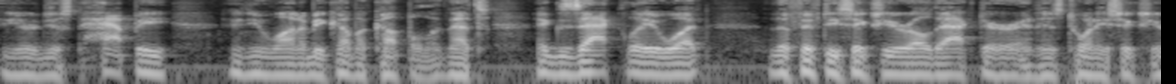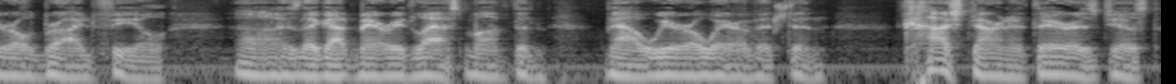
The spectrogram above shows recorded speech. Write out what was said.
You're just happy and you want to become a couple. And that's exactly what the 56 year old actor and his 26 year old bride feel uh, as they got married last month. And now we're aware of it. And gosh darn it, there is just,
